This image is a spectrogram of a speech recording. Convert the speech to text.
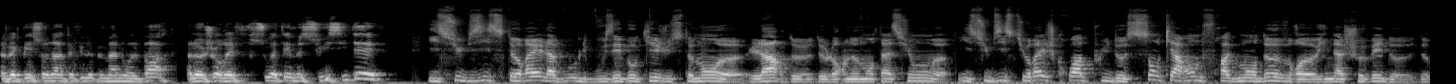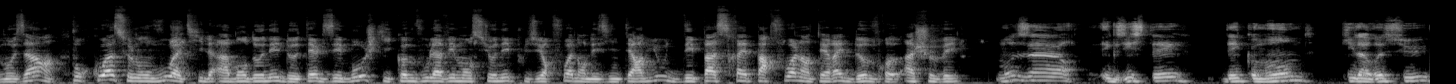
avec les sonates de Philippe Emmanuel Bach. Alors j'aurais souhaité me suicider. Il subsisterait, là vous, évoquez justement euh, l'art de, de l'ornementation, euh, il subsisterait je crois plus de 140 fragments d'œuvres euh, inachevées de, de, Mozart. Pourquoi selon vous a-t-il abandonné de telles ébauches qui, comme vous l'avez mentionné plusieurs fois dans les interviews, dépasseraient parfois l'intérêt d'œuvres achevées? Mozart existait des commandes qu'il a reçues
